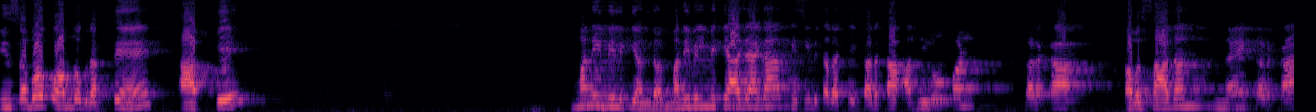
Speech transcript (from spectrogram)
इन सबों को हम लोग रखते हैं आपके मनी बिल के अंदर। मनी बिल में क्या आ जाएगा? किसी भी तरह के कर का अधिरोपण, कर का अवसादन नए कर का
